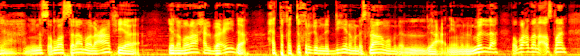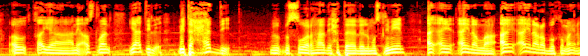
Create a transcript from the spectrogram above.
يعني نسأل الله السلامة والعافية إلى مراحل بعيدة. حتى قد تخرجه من الدين ومن الإسلام ومن يعني ومن الملة. وبعضنا أصلا يعني أصلا يأتي بتحدي بالصور هذه حتى للمسلمين. أي أي أين الله؟ أي أين ربكم؟ أين؟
